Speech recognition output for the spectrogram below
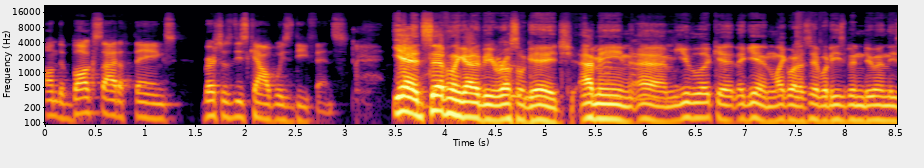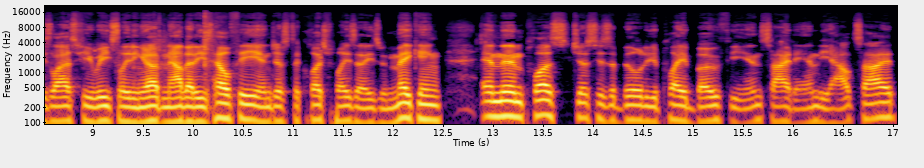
on the Buck side of things versus these Cowboys defense? Yeah, it's definitely got to be Russell Gage. I mean, um, you look at again, like what I said, what he's been doing these last few weeks leading up. Now that he's healthy and just the clutch plays that he's been making, and then plus just his ability to play both the inside and the outside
